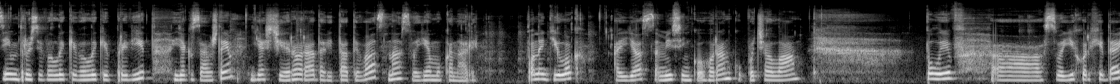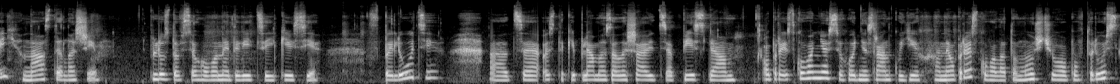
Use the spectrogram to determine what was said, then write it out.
Всім, друзі, великий-великий привіт! Як завжди, я щиро рада вітати вас на своєму каналі. Понеділок, а я з самісінького ранку почала полив а, своїх орхідей на стелажі. Плюс до всього вони, дивіться, які всі в пилюці. Це ось такі плями залишаються після оприскування. Сьогодні зранку їх не оприскувала, тому що, повторюсь,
